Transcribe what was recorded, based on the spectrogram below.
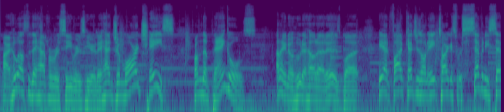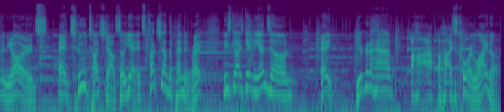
All right, who else did they have for receivers here? They had Ja'Marr Chase from the Bengals. I don't even know who the hell that is, but he had five catches on eight targets for 77 yards and two touchdowns. So, yeah, it's touchdown dependent, right? These guys get in the end zone. Hey, you're going to have a high, a high scoring lineup.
